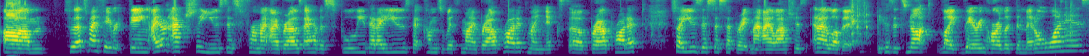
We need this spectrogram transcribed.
Um, so that's my favorite thing. I don't actually use this for my eyebrows. I have a spoolie that I use that comes with my brow product, my NYX uh, brow product. So I use this to separate my eyelashes, and I love it because it's not like very hard like the metal one is,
